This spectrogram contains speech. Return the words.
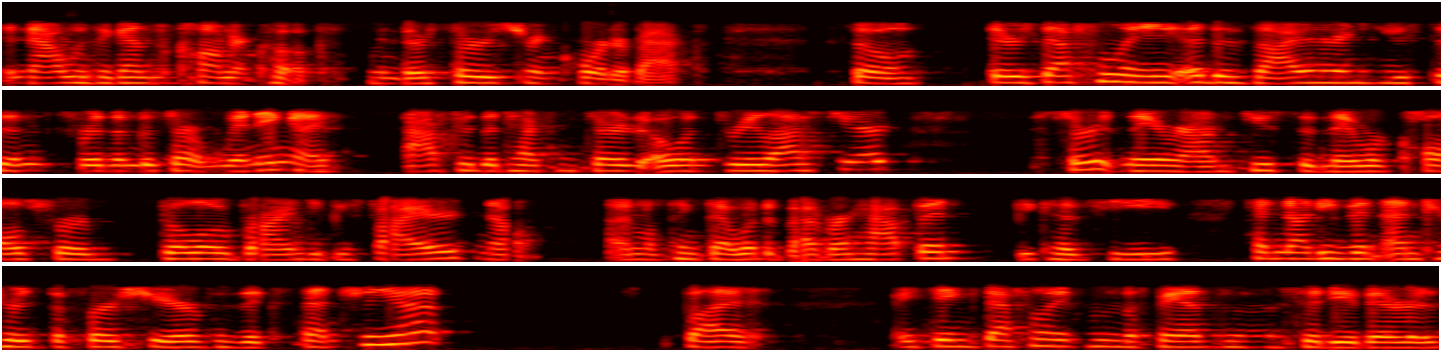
and that was against Connor Cook, I mean, their third string quarterback. So there's definitely a desire in Houston for them to start winning. I, after the Texans started 0 3 last year, certainly around Houston, they were calls for Bill O'Brien to be fired. No, I don't think that would have ever happened because he had not even entered the first year of his extension yet. But I think definitely from the fans in the city, there is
